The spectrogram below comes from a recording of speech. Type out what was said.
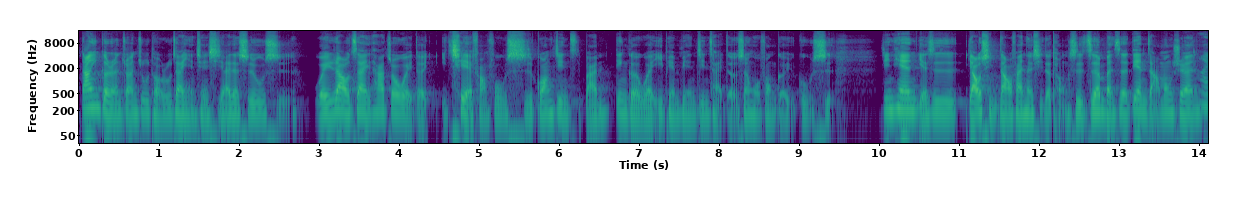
当一个人专注投入在眼前喜爱的事物时，围绕在他周围的一切，仿佛时光静止般，定格为一篇篇精彩的生活风格与故事。今天也是邀请到范特喜的同事，职人本色的店长孟轩，嗨，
